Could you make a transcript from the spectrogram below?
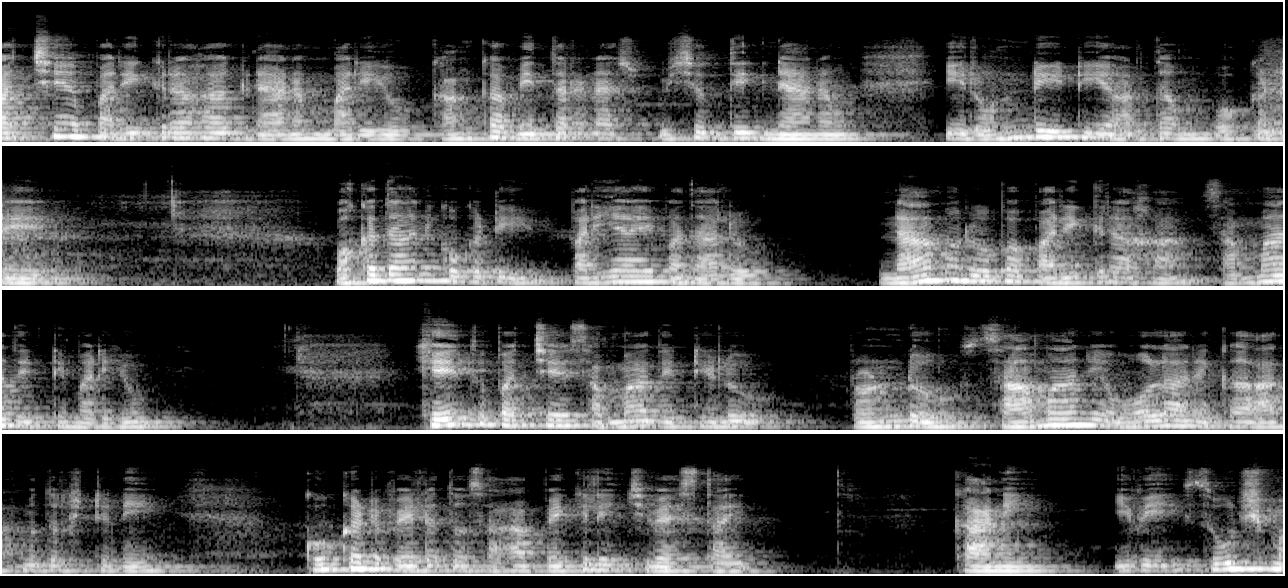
పచ్చయ పరిగ్రహ జ్ఞానం మరియు కంక వితరణ విశుద్ధి జ్ఞానం ఈ రెండిటి అర్థం ఒకటే. ఒకదానికొకటి పర్యాయ పదాలు నామరూప పరిగ్రహ సమ్మాదిట్టి మరియు హేతుపచ్చే సమ్మాదిట్టిలు రెండు సామాన్య ఓలారిక ఆత్మదృష్టిని కూకటి వేళ్ళతో సహా పెకిలించి వేస్తాయి. కానీ ఇవి సూక్ష్మ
